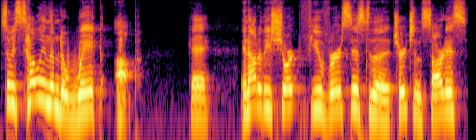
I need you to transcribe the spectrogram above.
So he's telling them to wake up. Okay? And out of these short few verses to the church in Sardis,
